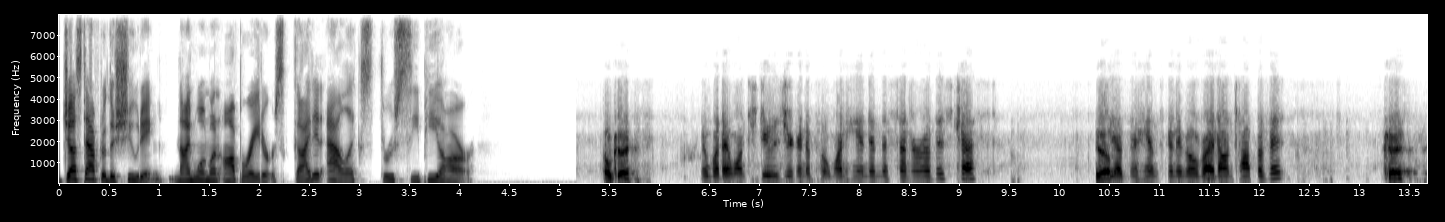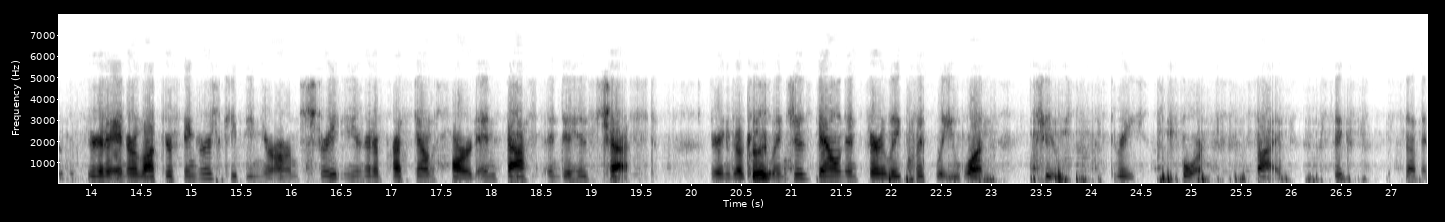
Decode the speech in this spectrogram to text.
Just after the shooting, 911 operators guided Alex through CPR. Okay. And what I want you to do is you're going to put one hand in the center of his chest. Yeah. The other hand's going to go right on top of it. Okay. You're going to interlock your fingers, keeping your arms straight, and you're going to press down hard and fast into his chest. You're going to go Okay. two inches down and fairly quickly. One, two, three, four, five, six, seven,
